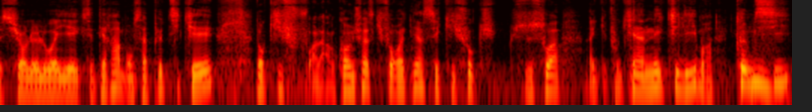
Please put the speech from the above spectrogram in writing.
sur le loyer, etc. Bon, ça peut tiquer. Donc, il faut, voilà. Encore une fois, ce qu'il faut retenir, c'est qu'il faut que ce soit, il faut qu'il y ait un équilibre, comme mmh. si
